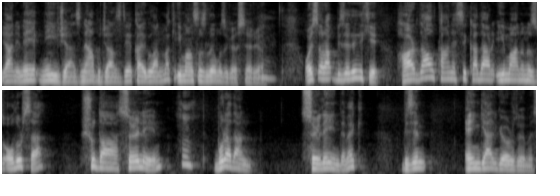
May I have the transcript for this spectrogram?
yani ne, ne yiyeceğiz, ne yapacağız diye kaygılanmak imansızlığımızı gösteriyor. Oysa Rab bize dedi ki hardal tanesi kadar imanınız olursa şu dağa söyleyin, buradan söyleyin demek bizim engel gördüğümüz,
